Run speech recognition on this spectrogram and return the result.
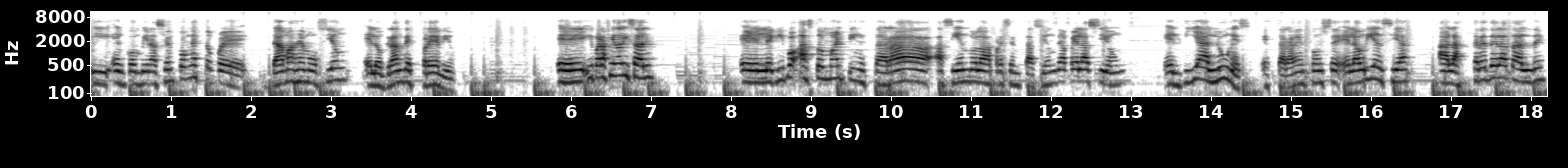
Y en combinación con esto, pues da más emoción en los grandes premios. Eh, y para finalizar, el equipo Aston Martin estará haciendo la presentación de apelación el día lunes estarán entonces en la audiencia a las 3 de la tarde.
